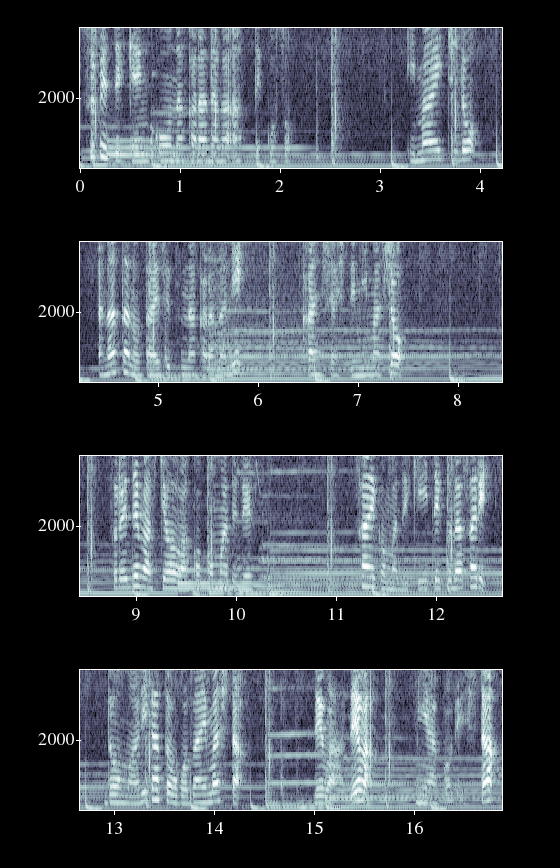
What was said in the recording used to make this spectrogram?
全て健康な体があってこそ今一度あなたの大切な体に感謝してみましょうそれでは今日はここまでです最後まで聞いてくださりどうもありがとうございました。ではでは、みやこでした。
